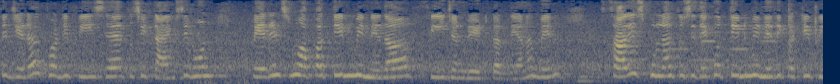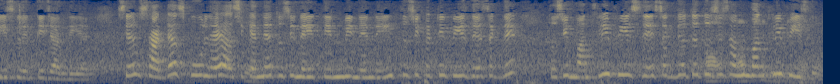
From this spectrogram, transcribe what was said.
ਤੇ ਜਿਹੜਾ ਤੁਹਾਡੀ ਫੀਸ ਹੈ ਤੁਸੀਂ ਟਾਈਮ ਸਿਰ ਹੁਣ ਪੇਰੈਂਟਸ ਨੂੰ ਆਪਾਂ 3 ਮਹੀਨੇ ਦਾ ਫੀ ਜਨਰੇਟ ਕਰਦੇ ਆ ਨਾ ਬਿੱਲ ਸਾਰੇ ਸਕੂਲਾਂ ਤੁਸੀਂ ਦੇਖੋ 3 ਮਹੀਨੇ ਦੀ ਇਕੱਠੀ ਫੀਸ ਲਿੱਤੀ ਜਾਂਦੀ ਹੈ। ਸਿਰਫ ਸਾਡਾ ਸਕੂਲ ਹੈ ਅਸੀਂ ਕਹਿੰਦੇ ਤੁਸੀਂ ਨਹੀਂ 3 ਮਹੀਨੇ ਨਹੀਂ ਤੁਸੀਂ ਇਕੱਠੀ ਫੀਸ ਦੇ ਸਕਦੇ ਤੁਸੀਂ ਮੰਥਲੀ ਫੀਸ ਦੇ ਸਕਦੇ ਹੋ ਤੇ ਤੁਸੀਂ ਸਾਨੂੰ ਮੰਥਲੀ ਫੀਸ ਦਿਓ।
